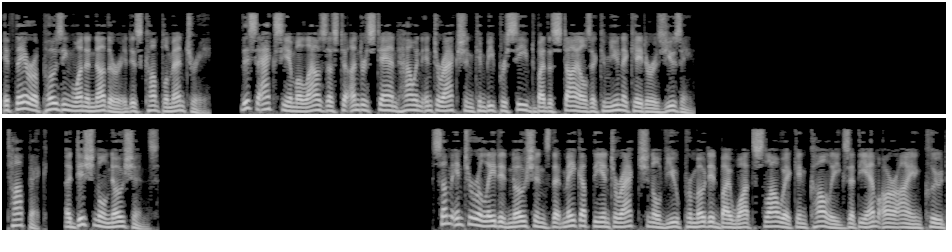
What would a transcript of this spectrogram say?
If they are opposing one another it is complementary. This axiom allows us to understand how an interaction can be perceived by the styles a communicator is using. Additional notions Some interrelated notions that make up the interactional view promoted by Watzlawick and colleagues at the MRI include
